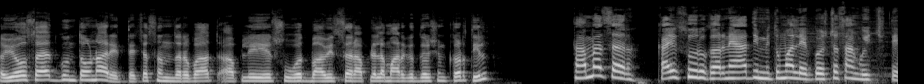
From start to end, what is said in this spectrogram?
व्यवसायात गुंतवणार आहेत. त्याच्या संदर्भात आपले हे सुवत भावित सर आपल्याला मार्गदर्शन करतील. थांबा सर काही सुरू करण्याआधी मी तुम्हाला एक गोष्ट सांगू इच्छिते.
